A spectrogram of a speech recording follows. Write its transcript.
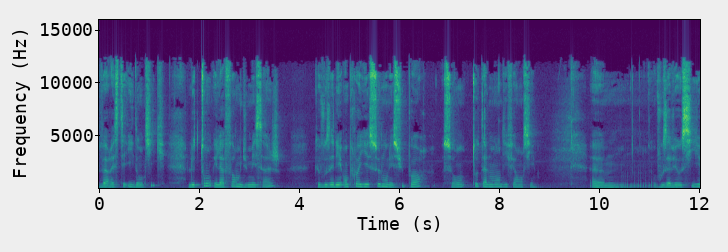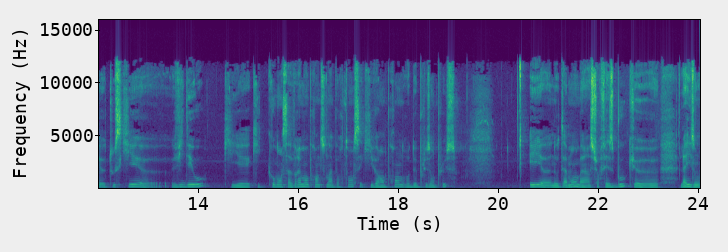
va rester identique, le ton et la forme du message que vous allez employer selon les supports seront totalement différenciés. Euh, vous avez aussi euh, tout ce qui est vidéo qui commence à vraiment prendre son importance et qui va en prendre de plus en plus. Et notamment ben, sur Facebook, là, ils, ont,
